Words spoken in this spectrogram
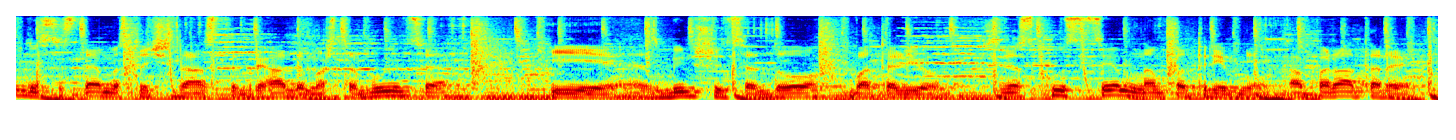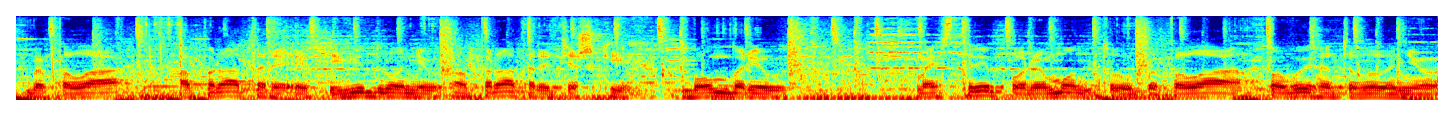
Безпілотні системи 114 бригади масштабуються і збільшуються до батальйону. В зв'язку з цим нам потрібні оператори БПЛА, оператори FPV-дронів, оператори тяжких бомберів, майстри по ремонту БПЛА, по виготовленню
